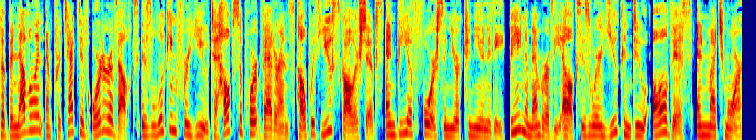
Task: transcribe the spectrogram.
The Benevolent and Protective Order of Elks is looking for you to help support veterans, help with youth scholarships, and be a force in your community. Being a member of the Elks is where you can do all this and much more.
